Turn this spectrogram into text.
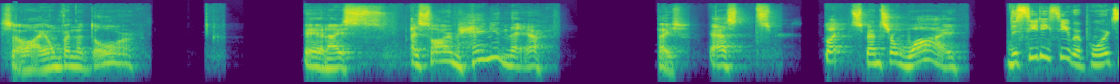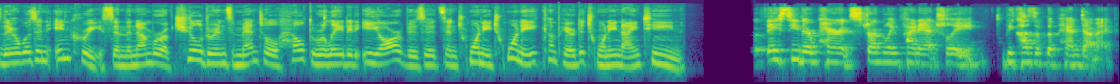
So I opened the door and I, I saw him hanging there. I asked Spencer why. The CDC reports there was an increase in the number of children's mental health related ER visits in 2020 compared to 2019. If they see their parents struggling financially because of the pandemic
